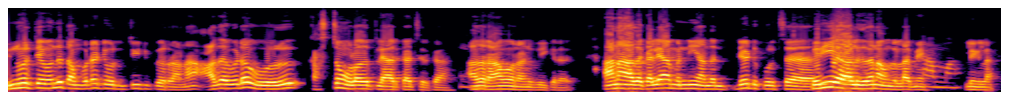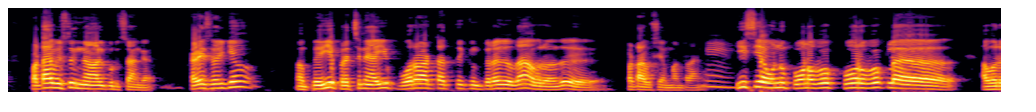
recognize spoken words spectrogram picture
இன்னொருத்தைய வந்து தன் பொண்டாட்டி ஒரு தூக்கிட்டு போயிடுறானா அதை விட ஒரு கஷ்டம் உலகத்துல யாருக்காச்சும் இருக்கா? அதை ராமர் அனுபவிக்கிறாரு. ஆனா அதை கல்யாணம் பண்ணி அந்த டேட்டு குறிச்ச பெரிய ஆளுக்கு தானே அவங்க எல்லாமே இல்லைங்களா? பட்டாபிஷத்துக்கு நாள் குடிச்சாங்க கடைசி வரைக்கும் பெரிய பிரச்சனையாகி போராட்டத்துக்கு பிறகுதான் அவர் வந்து பட்டாபிஷேகம் பண்றாங்க. ஈஸியா ஒன்றும் போன போக்கு போற போக்குல அவர்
